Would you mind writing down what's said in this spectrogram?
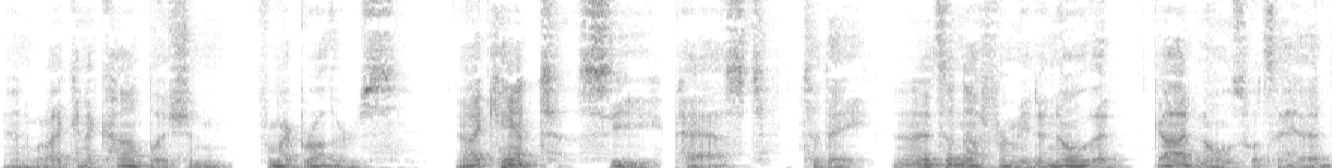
and what I can accomplish and for my brothers. And I can't see past today. And it's enough for me to know that God knows what's ahead.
